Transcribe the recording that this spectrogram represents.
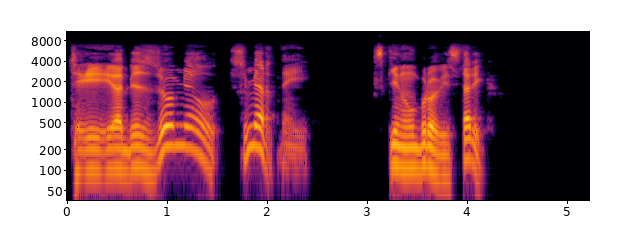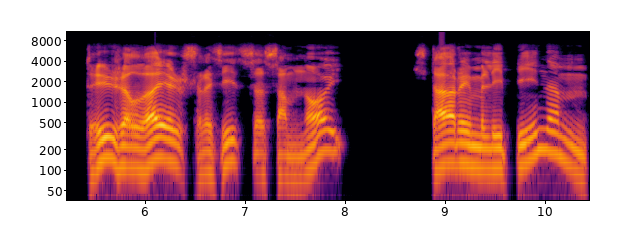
«Ты обезумел, смертный?» — вскинул брови старик. «Ты желаешь сразиться со мной?» Старым Липином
